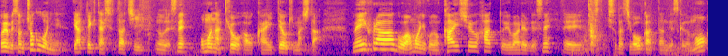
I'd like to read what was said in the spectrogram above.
およびその直後にやってきた人たちのですね主な教派を書いておきました。メイフラワー号は主にこの回収派と言われるですね、えー、人たちが多かったんですけども、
